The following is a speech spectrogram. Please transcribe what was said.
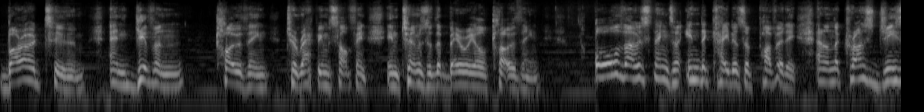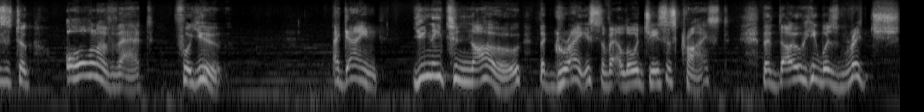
borrowed tomb and given clothing to wrap himself in, in terms of the burial clothing. All those things are indicators of poverty. And on the cross, Jesus took all of that for you. Again, you need to know the grace of our Lord Jesus Christ, that though he was rich,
